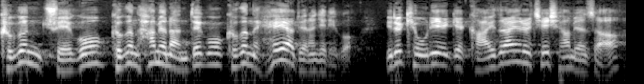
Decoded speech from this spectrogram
그건 죄고 그건 하면 안 되고 그건 해야 되는 일이고 이렇게 우리에게 가이드라인을 제시하면서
